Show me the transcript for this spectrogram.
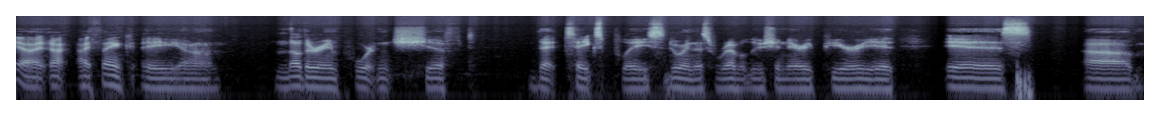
Yeah, I, I think a um, another important shift that takes place during this revolutionary period is um,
